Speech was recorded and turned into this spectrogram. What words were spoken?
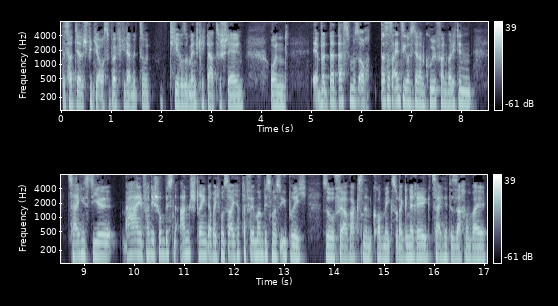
das hat ja, das spielt ja auch super viel damit, so Tiere so menschlich darzustellen. Und äh, das muss auch, das ist das Einzige, was ich daran cool fand, weil ich den Zeichenstil, ah, den fand ich schon ein bisschen anstrengend, aber ich muss sagen, ich habe dafür immer ein bisschen was übrig, so für Erwachsenen-Comics oder generell gezeichnete Sachen, weil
